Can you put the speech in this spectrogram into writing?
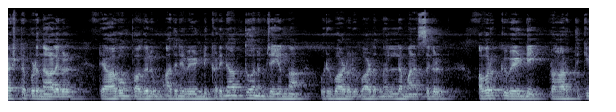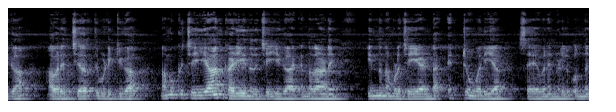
കഷ്ടപ്പെടുന്ന ആളുകൾ രാവും പകലും അതിനുവേണ്ടി കഠിനാധ്വാനം ചെയ്യുന്ന ഒരുപാട് ഒരുപാട് നല്ല മനസ്സുകൾ. അവർക്ക് വേണ്ടി പ്രാർത്ഥിക്കുക അവരെ ചേർത്ത് പിടിക്കുക നമുക്ക് ചെയ്യാൻ കഴിയുന്നത് ചെയ്യുക എന്നതാണ് ഇന്ന് നമ്മൾ ചെയ്യേണ്ട ഏറ്റവും വലിയ സേവനങ്ങളിൽ ഒന്ന്.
